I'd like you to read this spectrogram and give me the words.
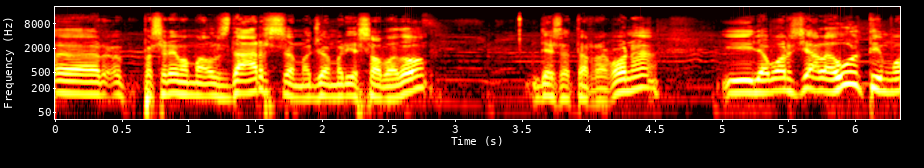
eh, passarem amb els darts, amb el Joan Maria Salvador, des de Tarragona, i llavors ja a l'última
